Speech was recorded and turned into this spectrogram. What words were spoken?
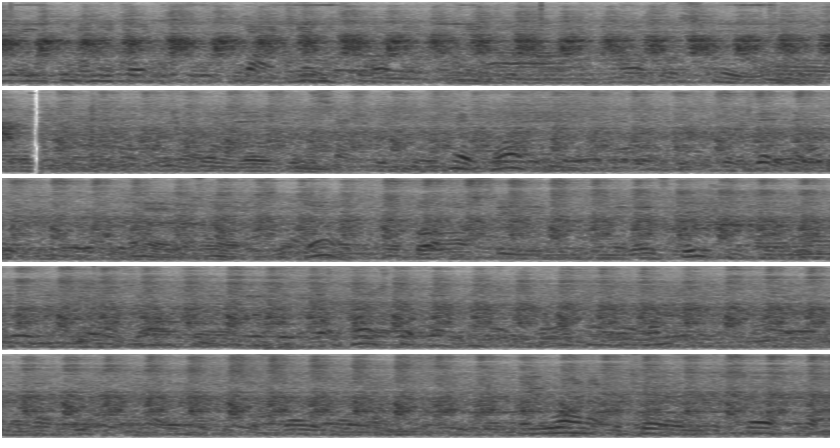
Yeah, you can only put that length on it. Half a smooth. No, half a No, it's not. Is it? Yeah. But I see in the list pushing for If I stop that, so you want it to turn the circle,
